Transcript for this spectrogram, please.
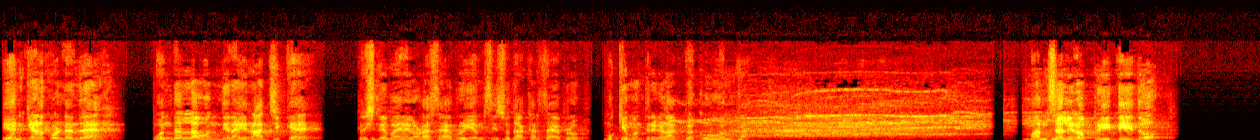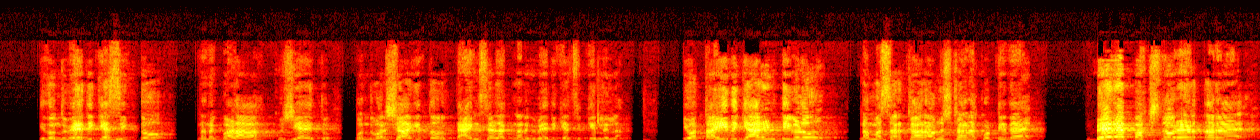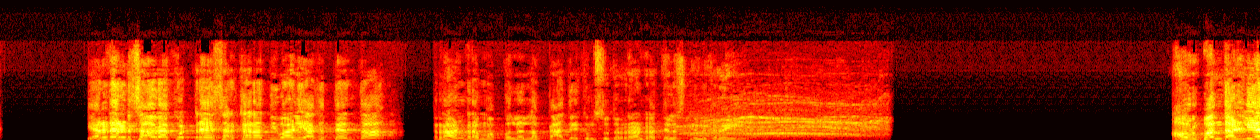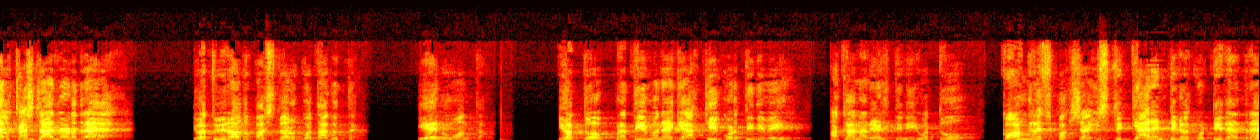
ಏನ್ ಕೇಳ್ಕೊಂಡೆ ಅಂದ್ರೆ, ಒಂದಲ್ಲ ಒಂದಿನ ಈ ರಾಜ್ಯಕ್ಕೆ ಕೃಷ್ಣ ಬೈರೇಗೌಡ ಸಾಹೇಬ್ರು, ಎಂ ಸಿ ಸುಧಾಕರ್ ಸಾಹೇಬ್ರು ಮುಖ್ಯಮಂತ್ರಿಗಳಾಗ್ಬೇಕು ಅಂತ. ಮನ್ಸಲ್ಲಿರೋ ಪ್ರೀತಿ ಇದು. ಇದೊಂದು ವೇದಿಕೆ ಸಿಕ್ತು. ನನಗೆ ಬಹಳ ಖುಷಿ ಆಯ್ತು. ಒಂದು ವರ್ಷ ಆಗಿತ್ತು ಅವ್ರಿಗೆ ಥ್ಯಾಂಕ್ಸ್ ಹೇಳಕ್ ನನಗೆ ವೇದಿಕೆ ಸಿಕ್ಕಿರ್ಲಿಲ್ಲ. ಇವತ್ತು ಐದು ಗ್ಯಾರಂಟಿಗಳು ನಮ್ಮ ಸರ್ಕಾರ ಅನುಷ್ಠಾನ ಕೊಟ್ಟಿದೆ. ಬೇರೆ ಪಕ್ಷದವ್ರು ಹೇಳ್ತಾರೆ ಎರಡೆರಡು ಸಾವಿರ ಕೊಟ್ರೆ ಸರ್ಕಾರ ದಿವಾಳಿ ಆಗುತ್ತೆ ಅಂತ ರಾಣ್ರಮ್ಮ ಪಲ್ಲಲ್ಲ ಪ್ಯಾದ್ರಿ ಸುದ್ರ ರಾಂಡ್ರ ತಿಳಿಸ್ ನಿಮಗೆ ರೈ ಅವ್ರು ಬಂದ್ ಹಳ್ಳಿಯಲ್ಲಿ ಕಷ್ಟ ನೋಡಿದ್ರೆ ಇವತ್ತು ವಿರೋಧ ಪಕ್ಷದವ್ರಿಗೆ ಗೊತ್ತಾಗುತ್ತೆ. ಏನು ಅಂತ. ಇವತ್ತು ಪ್ರತಿ ಮನೆಗೆ ಅಕ್ಕಿ ಕೊಡ್ತಿದೀವಿ. ಅಕ್ಕ, ನಾನು ಹೇಳ್ತೀನಿ. ಇವತ್ತು ಕಾಂಗ್ರೆಸ್ ಪಕ್ಷ ಇಷ್ಟು ಗ್ಯಾರಂಟಿಗಳು ಕೊಟ್ಟಿದೆ ಅಂದ್ರೆ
